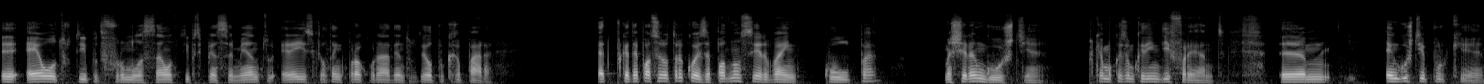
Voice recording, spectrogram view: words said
Eh, É outro tipo de formulação, outro tipo de pensamento, é isso que ele tem que procurar dentro dele, porque repara, é- porque até pode ser outra coisa, pode não ser bem culpa, mas ser angústia, porque é uma coisa um bocadinho diferente. Hum, angústia porquê?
